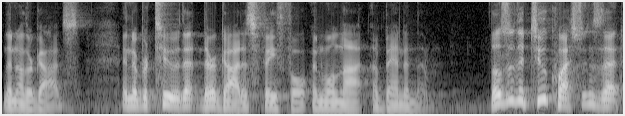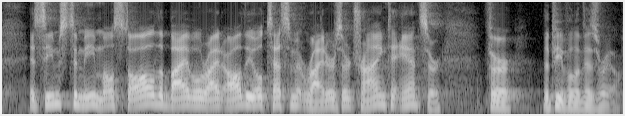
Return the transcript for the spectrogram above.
than other gods, and number two, that their God is faithful and will not abandon them. Those are the two questions that it seems to me most all the Bible write, all the Old Testament writers are trying to answer for the people of Israel.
